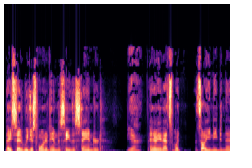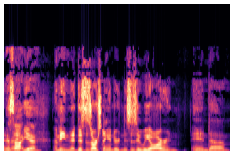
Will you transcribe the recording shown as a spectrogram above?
they said we just wanted him to see the standard, Yeah, and I mean that's what that's all you need to know. that's right? all. Yeah, I mean that this is our standard, and this is who we are, and and um,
